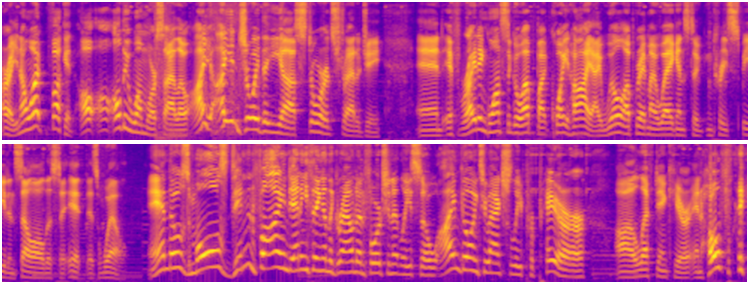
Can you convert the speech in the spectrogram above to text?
All right, you know what? Fuck it. I'll, I'll, do one more silo. I, I enjoy the uh, storage strategy. And if writing wants to go up but quite high, I will upgrade my wagons to increase speed and sell all this to it as well. And those moles didn't find anything in the ground, unfortunately, so I'm going to actually prepare uh, Left Inc here, and hopefully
